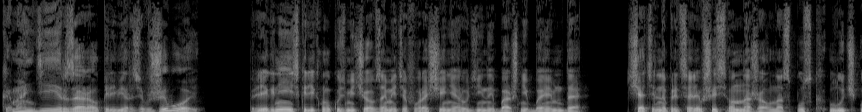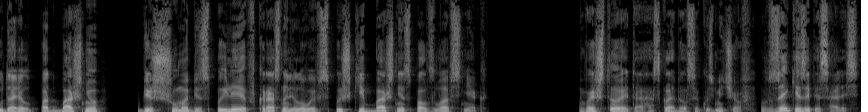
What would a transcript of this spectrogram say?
«Командир!» — заорал Переверзев. «Живой!» «Пригнись!» — крикнул Кузьмичев, заметив вращение орудийной башни БМД. Тщательно прицелившись, он нажал на спуск, луч ударил под башню, без шума, без пыли, в красно-лиловой вспышке башня сползла в снег. Вы что это? осклабился Кузьмичев. В зэки записались?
